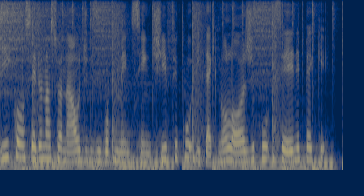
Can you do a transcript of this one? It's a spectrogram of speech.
e Conselho Nacional de Desenvolvimento Científico e Tecnológico, CNPq.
